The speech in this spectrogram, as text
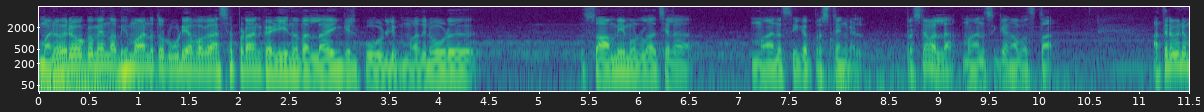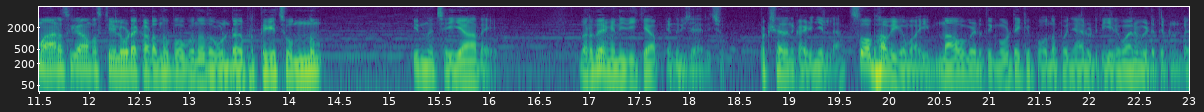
മനോരോഗം എന്ന അഭിമാനത്തോടുകൂടി അവകാശപ്പെടാൻ കഴിയുന്നതല്ല എങ്കിൽ പോലും അതിനോട് സാമ്യമുള്ള ചില മാനസിക പ്രശ്നങ്ങൾ പ്രശ്നമല്ല മാനസികാവസ്ഥ. അത്തരമൊരു മാനസികാവസ്ഥയിലൂടെ കടന്നു പോകുന്നത് കൊണ്ട് പ്രത്യേകിച്ച് ഒന്നും ഇന്ന് ചെയ്യാതെ വെറുതെ അങ്ങനെ ഇരിക്കാം എന്ന് വിചാരിച്ചു. പക്ഷേ അതിന് കഴിഞ്ഞില്ല. സ്വാഭാവികമായും നാവും എടുത്ത് ഇങ്ങോട്ടേക്ക് പോന്നപ്പോൾ ഞാനൊരു തീരുമാനം എടുത്തിട്ടുണ്ട്.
